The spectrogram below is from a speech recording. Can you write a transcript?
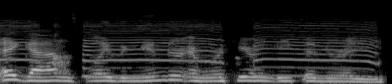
Hey guys, it's Blazing Ender, and we're hearing Ethan Reed.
